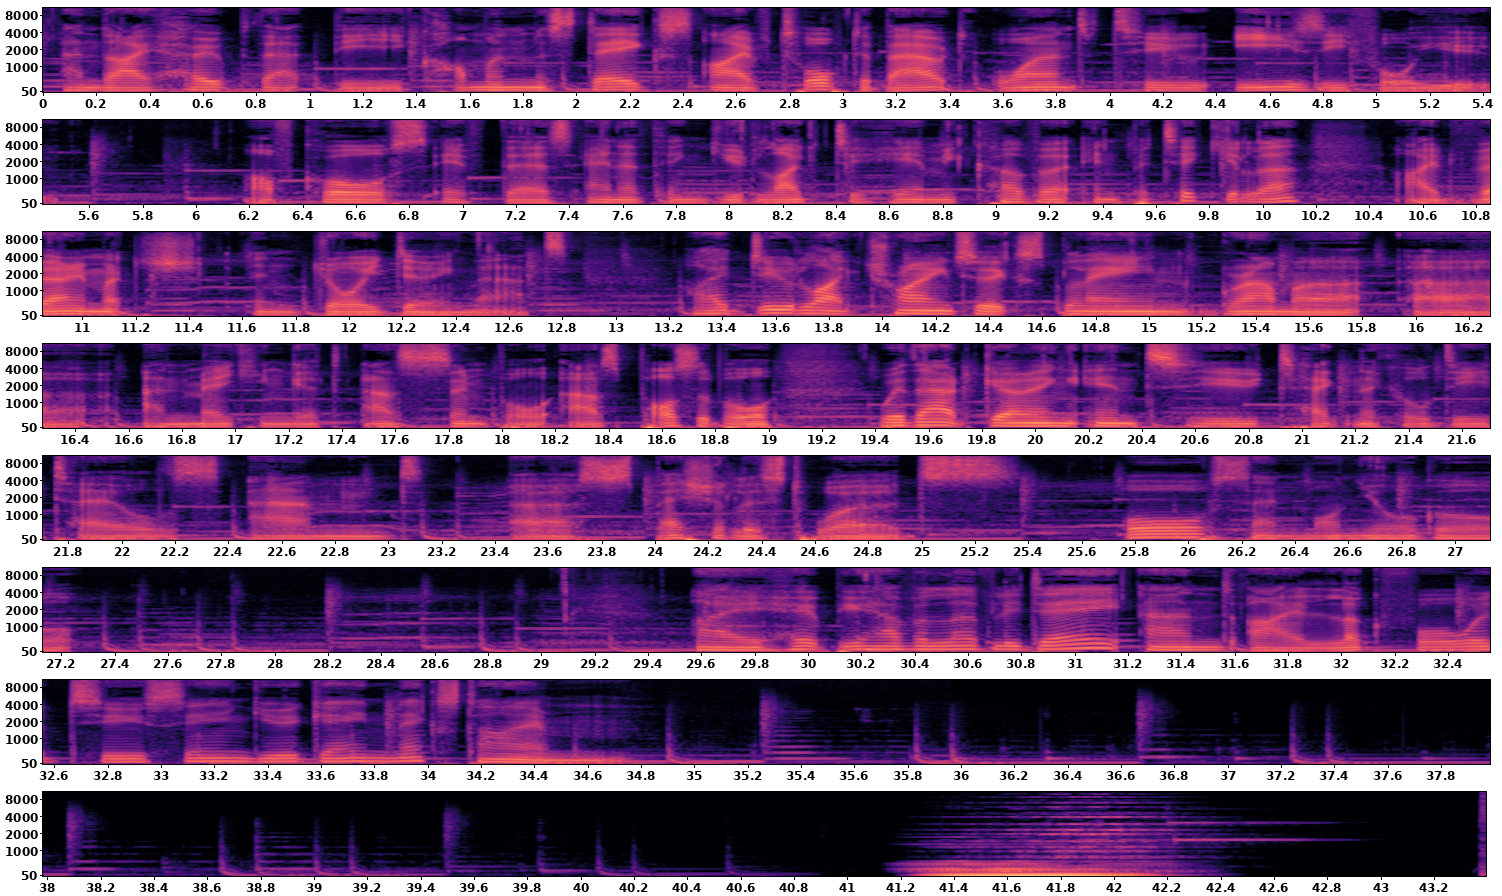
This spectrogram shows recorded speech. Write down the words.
and I hope that the common mistakes I've talked about weren't too easy for you. Of course, if there's anything you'd like to hear me cover in particular, I'd very much enjoy doing that. I do like trying to explain grammar uh, and making it as simple as possible without going into technical details and uh, specialist words or senmonyogo. I hope you have a lovely day and I look forward to seeing you again next time.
